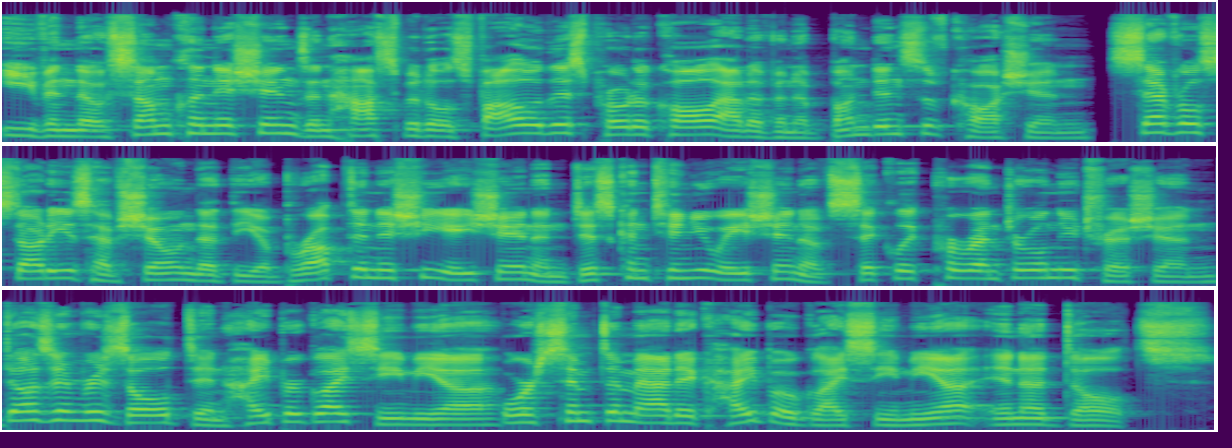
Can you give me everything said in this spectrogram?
Even though some clinicians and hospitals follow this protocol out of an abundance of caution, several studies have shown that the abrupt initiation and discontinuation of cyclic parenteral nutrition doesn't result in hyperglycemia or symptomatic hypoglycemia in adults.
